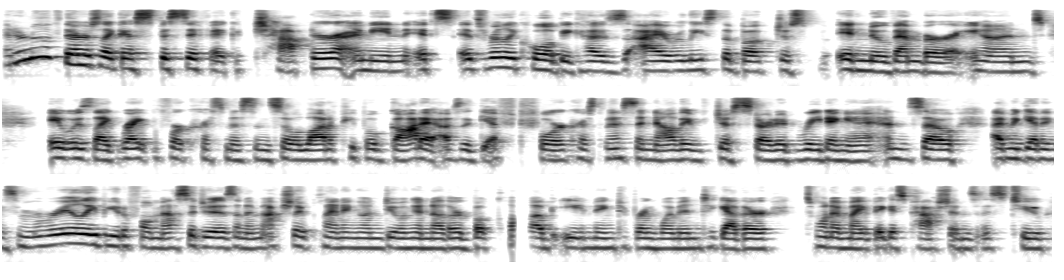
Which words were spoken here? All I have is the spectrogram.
I don't know if there's like a specific chapter. I mean, it's it's really cool because I released the book just in November and it was like right before Christmas. And so a lot of people got it as a gift for mm-hmm. Christmas. And now they've just started reading it. And so I've been getting some really beautiful messages. And I'm actually planning on doing another book club evening to bring women together. It's one of my biggest passions is to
